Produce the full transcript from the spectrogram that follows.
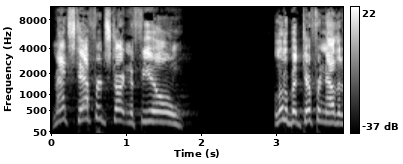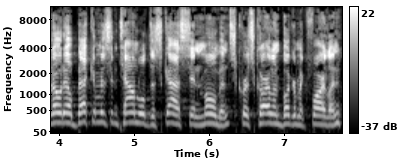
Matt Stafford starting to feel A little bit different now that Odell Beckham is in town. We'll discuss in moments. Chris Carlin, Booger McFarland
